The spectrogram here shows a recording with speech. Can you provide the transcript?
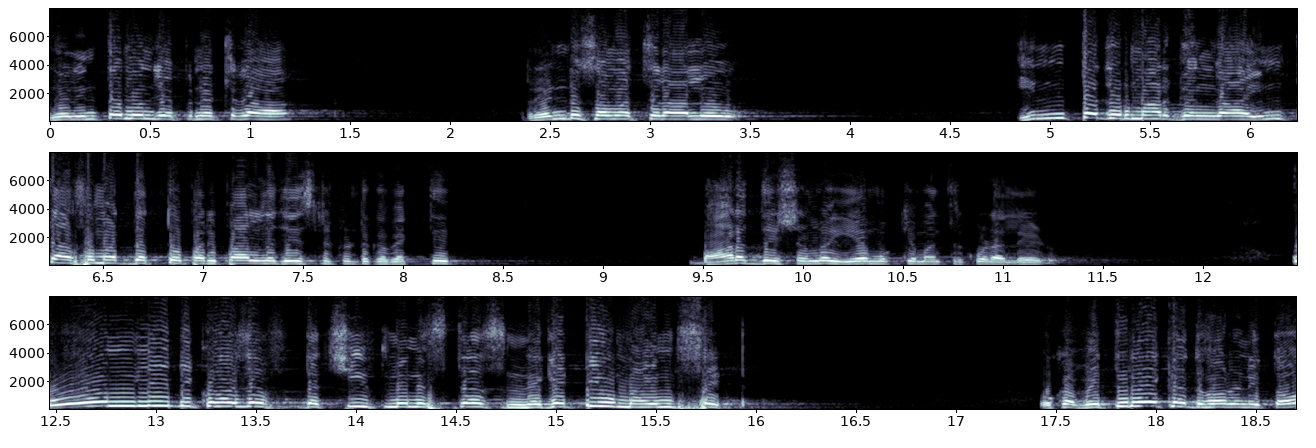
నేను ఇంతకుముందు చెప్పినట్లుగా రెండు సంవత్సరాలు ఇంత దుర్మార్గంగా ఇంత అసమర్థతతో పరిపాలన చేసినటువంటి ఒక వ్యక్తి భారతదేశంలో ఏ ముఖ్యమంత్రి కూడా లేడు. Only because of the chief ministers negative mind set ఒక వ్యతిరేక ధోరణితో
